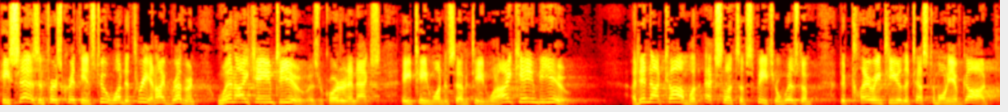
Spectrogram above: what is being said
he says in 1 Corinthians 2, 1 to 3, and I, brethren, when I came to you, as recorded in Acts 18, 1 to 17, when I came to you, I did not come with excellence of speech or wisdom, declaring to you the testimony of God.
